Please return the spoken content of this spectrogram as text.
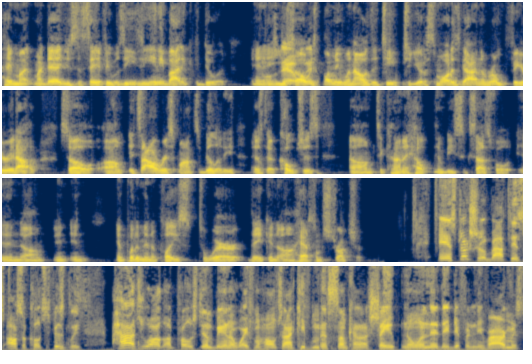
hey, my, my dad used to say if it was easy, anybody could do it. And Most he used to always tell me when I was a teacher, you're the smartest guy in the room, figure it out. So um, it's our responsibility as their coaches um, to kind of help them be successful in, um, in, in, and put them in a place to where they can uh, have some structure. And structure about this also, coaches physically. How did you all approach them being away from home, trying to keep them in some kind of shape, knowing that they're different environments,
